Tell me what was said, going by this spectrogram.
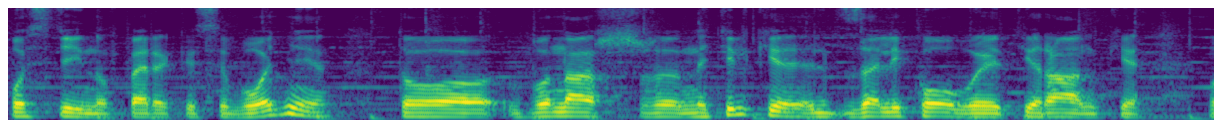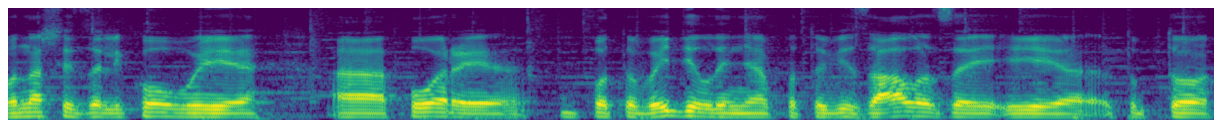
постійно в перекисі водні, то вона ж не тільки заліковує ті ранки, вона ще й заліковує е, пори, потовиділення, потові залози, і е, тобто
